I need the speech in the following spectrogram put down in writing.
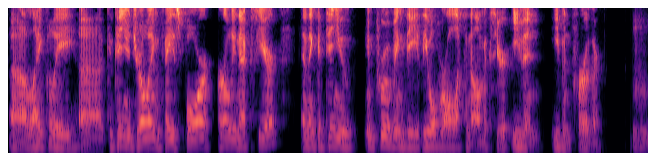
uh, likely uh, continue drilling phase four early next year and then continue improving the the overall economics here even even further. Mm-hmm.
